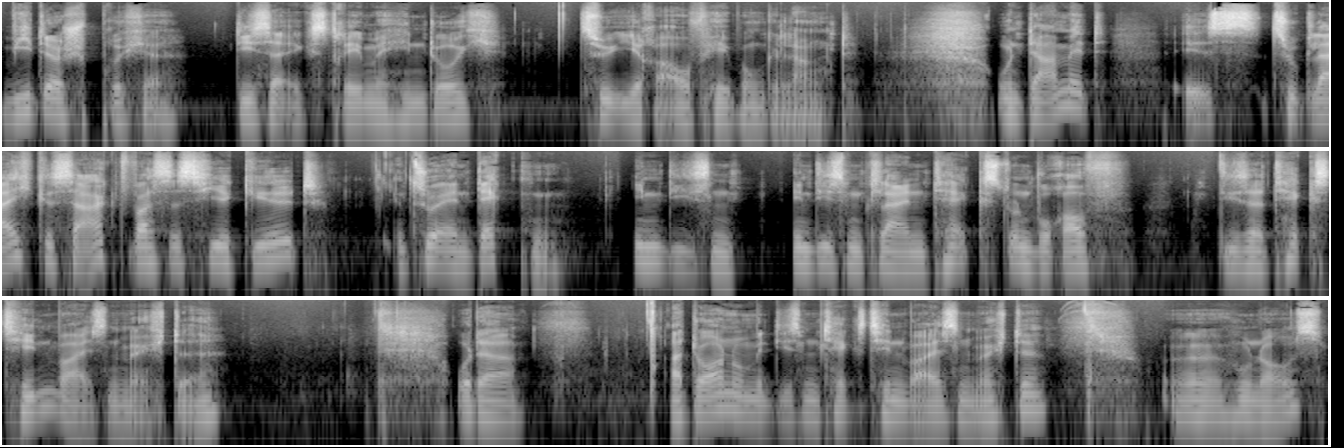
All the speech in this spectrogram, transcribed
Widersprüche, dieser Extreme hindurch zu ihrer Aufhebung gelangt. Und damit ist zugleich gesagt, was es hier gilt zu entdecken in, diesen, in diesem kleinen Text und worauf dieser Text hinweisen möchte. Oder Adorno mit diesem Text hinweisen möchte. Uh, who knows?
